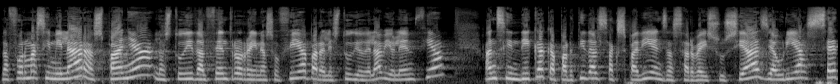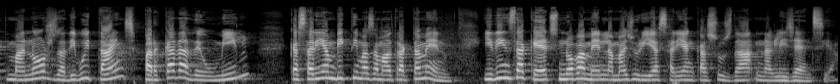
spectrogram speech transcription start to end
De forma similar, a Espanya, l'estudi del Centro Reina Sofía para el Estudio de la Violència ens indica que a partir dels expedients de serveis socials hi hauria 7 menors de 18 anys per cada 10.000 que serien víctimes de maltractament i dins d'aquests, novament, la majoria serien casos de negligència.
